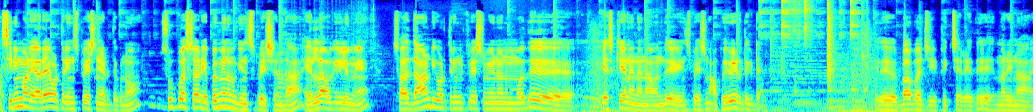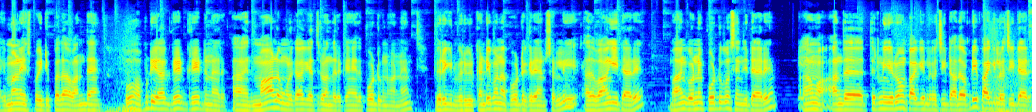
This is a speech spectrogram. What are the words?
சினிமாவில் யாரையா ஒருத்தர் இன்ஸ்பிரேஷன் எடுத்துக்கணும். சூப்பர் ஸ்டார் எப்பவுமே நமக்கு இன்ஸ்பிரேஷன் தான் எல்லா வகையிலுமே. ஸோ அதை தாண்டி ஒருத்தர் இன்ஸ்பிரேஷன் வேணும் போது எஸ்கே நான் வந்து இன்ஸ்பிரேஷன் அப்போவே எடுத்துக்கிட்டேன். இது பாபாஜி பிக்சர் இது. இது மாதிரி நான் ஹிமாலயஸ் போயிட்டு இப்போ தான் வந்தேன். ஓ அப்படியா? கிரேட் கிரேட்னாரு இது மாலை உங்களுக்காக எடுத்துகிட்டு வந்திருக்கேன். இது போட்டுக்கணும்னு வெரி குட் வெரி குட் கண்டிப்பாக நான் போட்டுக்கிறேன்னு சொல்லி அதை வாங்கிட்டாரு. வாங்கி உடனே போட்டுக்கும் செஞ்சுட்டாரு. ஆமாம் அந்த திருநீரும் பாக்கெட்டில் வச்சுக்கிட்டு அதை அப்படியே பாக்கெட்டில் வச்சுக்கிட்டாரு.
